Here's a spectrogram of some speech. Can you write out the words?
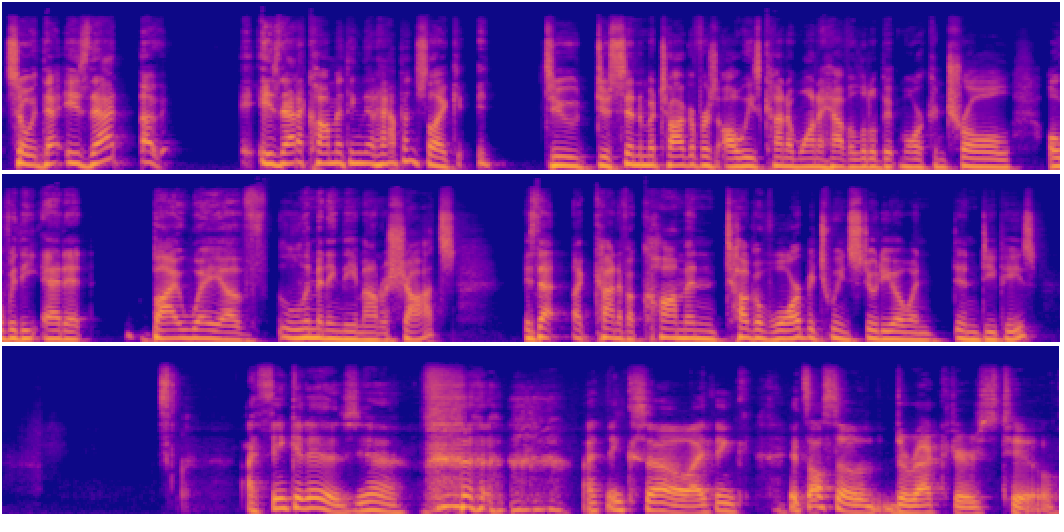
So that is that a, is that a common thing that happens? Like, do do cinematographers always kind of want to have a little bit more control over the edit by way of limiting the amount of shots? Is that like kind of a common tug of war between studio and, and DPs? I think it is, yeah. I think so. I think it's also directors too.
